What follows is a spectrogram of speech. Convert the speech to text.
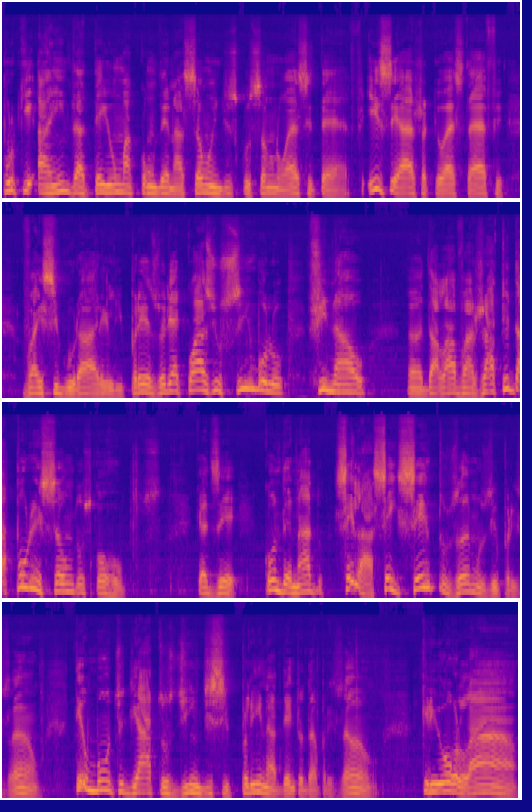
porque ainda tem uma condenação em discussão no STF. E se acha que o STF vai segurar ele preso? Ele é quase o símbolo final uh, da Lava Jato e da punição dos corruptos. Quer dizer, condenado, sei lá, 600 anos de prisão, tem um monte de atos de indisciplina dentro da prisão, criou lá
